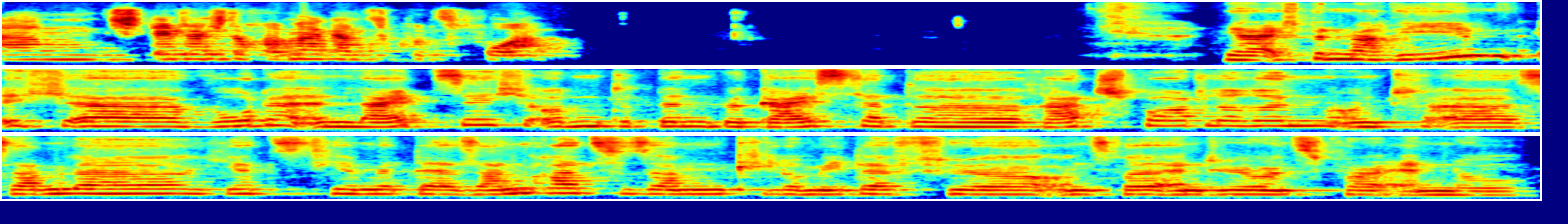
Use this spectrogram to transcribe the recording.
ähm, stellt euch doch immer ganz kurz vor. Ja, ich bin Marie. Ich äh, wohne in Leipzig und bin begeisterte Radsportlerin und äh, sammle jetzt hier mit der Sandra zusammen Kilometer für unsere Endurance for Endo.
